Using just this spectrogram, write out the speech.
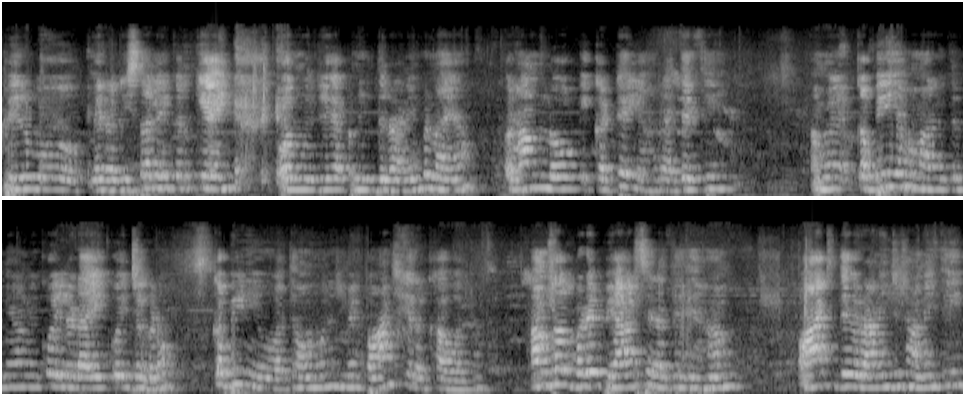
پھر وہ میرا رشتہ لے کر کے آئی اور مجھے اپنی درانی بنایا اور ہم لوگ اکٹھے یہاں رہتے تھے ہمیں کبھی ہمارے درمیان میں کوئی لڑائی کوئی جھگڑا کبھی نہیں ہوا تھا انہوں نے ہمیں پانچ کے رکھا ہوا تھا ہم سب بڑے پیار سے رہتے تھے ہم پانچ دیورانی جٹھانی تھی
